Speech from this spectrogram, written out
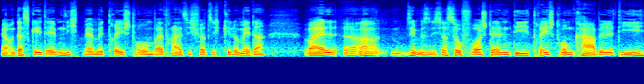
Ja, und das geht eben nicht mehr mit Drehstrom bei 30, 40 Kilometer, weil äh, Sie müssen sich das so vorstellen, die Drehstromkabel, die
